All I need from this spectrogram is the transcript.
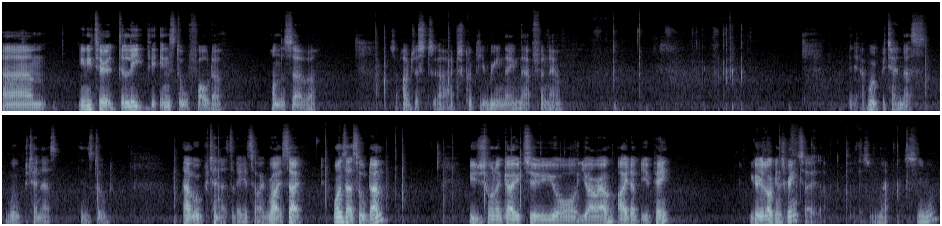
Um, you need to delete the install folder on the server. So I'll just uh, just quickly rename that for now. Yeah, we'll pretend that's we'll pretend that's installed. Uh, we'll pretend that's deleted. Sorry. Right. So once that's all done, you just want to go to your URL IWP. You got your login screen. So that's maximum,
